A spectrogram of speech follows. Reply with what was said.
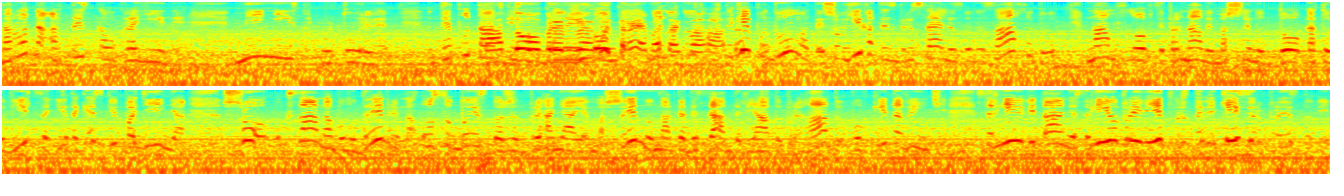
народна артистка України, міністр культури, депутатський Та добре вже, не треба так ну, багато. Таке подумати, що їхати з Брюсселю з велозаходу, нам хлопці пригнали машину до Катовіце, і таке співпадіння, що Оксана Володимирівна особисто ж приганяє машину на 59-ту бригаду Вовки да Вінчі. Сергію вітання, Сергію привіт! Простив, який сюрприз тобі.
